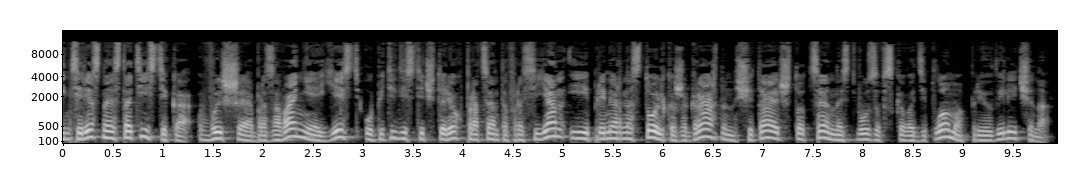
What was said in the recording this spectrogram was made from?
Интересная статистика: высшее образование есть у 54% россиян и примерно столько же граждан считают, что ценность вузовского диплома преувеличена.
